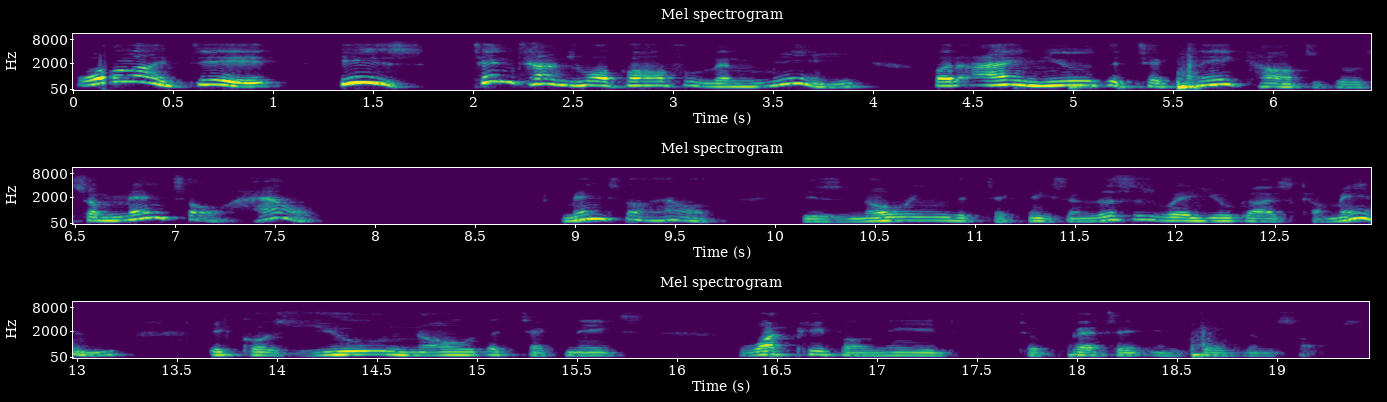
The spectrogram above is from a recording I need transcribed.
All I did, he's 10 times more powerful than me, but I knew the technique how to do it. So, mental health, mental health is knowing the techniques. And this is where you guys come in because you know the techniques what people need to better improve themselves.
